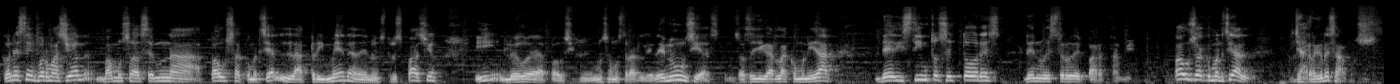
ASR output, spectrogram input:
Con esta información vamos a hacer una pausa comercial, la primera de nuestro espacio, y luego de la pausa vamos a mostrarle denuncias que nos hace llegar la comunidad de distintos sectores de nuestro departamento. Pausa comercial, ya regresamos.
